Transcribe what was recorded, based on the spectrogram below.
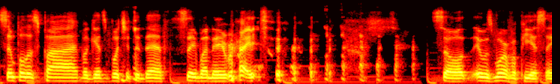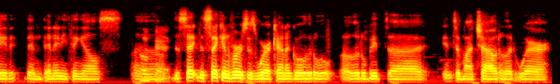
simple as pie, but gets butchered to death. Say my name right. so it was more of a PSA than than anything else. Uh, okay. The sec the second verse is where I kind of go a little a little bit uh, into my childhood, where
